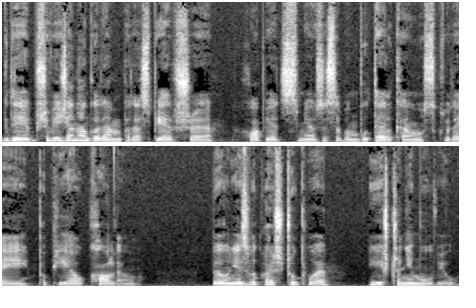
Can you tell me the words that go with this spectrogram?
Gdy przywieziono go tam po raz pierwszy, chłopiec miał ze sobą butelkę, z której popijał kolę. Był niezwykle szczupły i jeszcze nie mówił.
